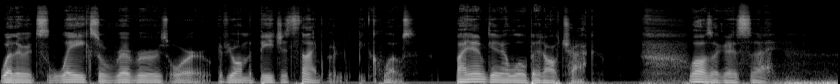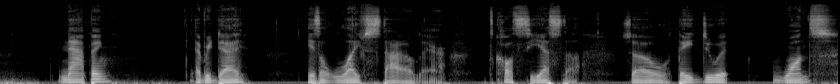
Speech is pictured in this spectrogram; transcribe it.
whether it's lakes or rivers or if you're on the beach. It's not even going to be close. But I am getting a little bit off track. What was I going to say? Napping every day is a lifestyle there. It's called siesta. So they do it once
